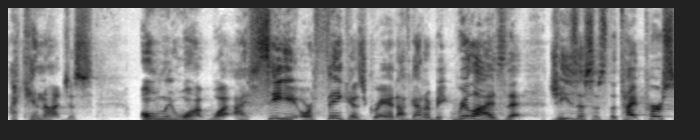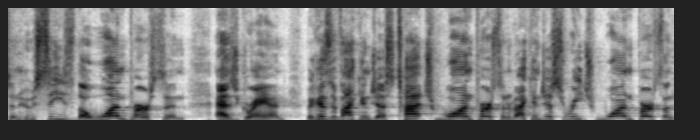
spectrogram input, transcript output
I cannot just only want what I see or think is grand. I've got to be, realize that Jesus is the type person who sees the one person as grand. Because if I can just touch one person, if I can just reach one person,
